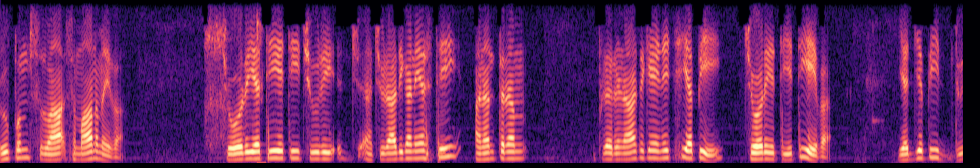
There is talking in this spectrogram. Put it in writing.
रूपं स्वा समानमेव। चोरयति इति चूरि, चुरादिगणे अस्ति, अनन्तरं प्रेरणार्थके णिचि अपि चोरयति इति एव। यद्यपि द्वि,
